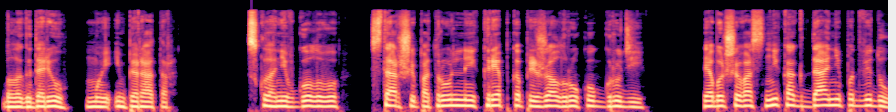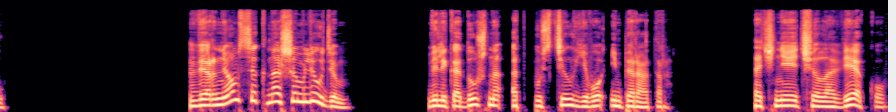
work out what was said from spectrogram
Благодарю, мой император. Склонив голову, старший патрульный крепко прижал руку к груди. Я больше вас никогда не подведу. Вернемся к нашим людям. Великодушно отпустил его император. Точнее, человеку.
